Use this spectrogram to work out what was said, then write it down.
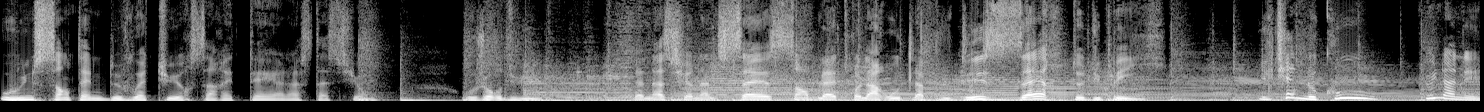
où une centaine de voitures s'arrêtaient à la station. Aujourd'hui, la Nationale 16 semble être la route la plus déserte du pays. Ils tiennent le coup une année.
